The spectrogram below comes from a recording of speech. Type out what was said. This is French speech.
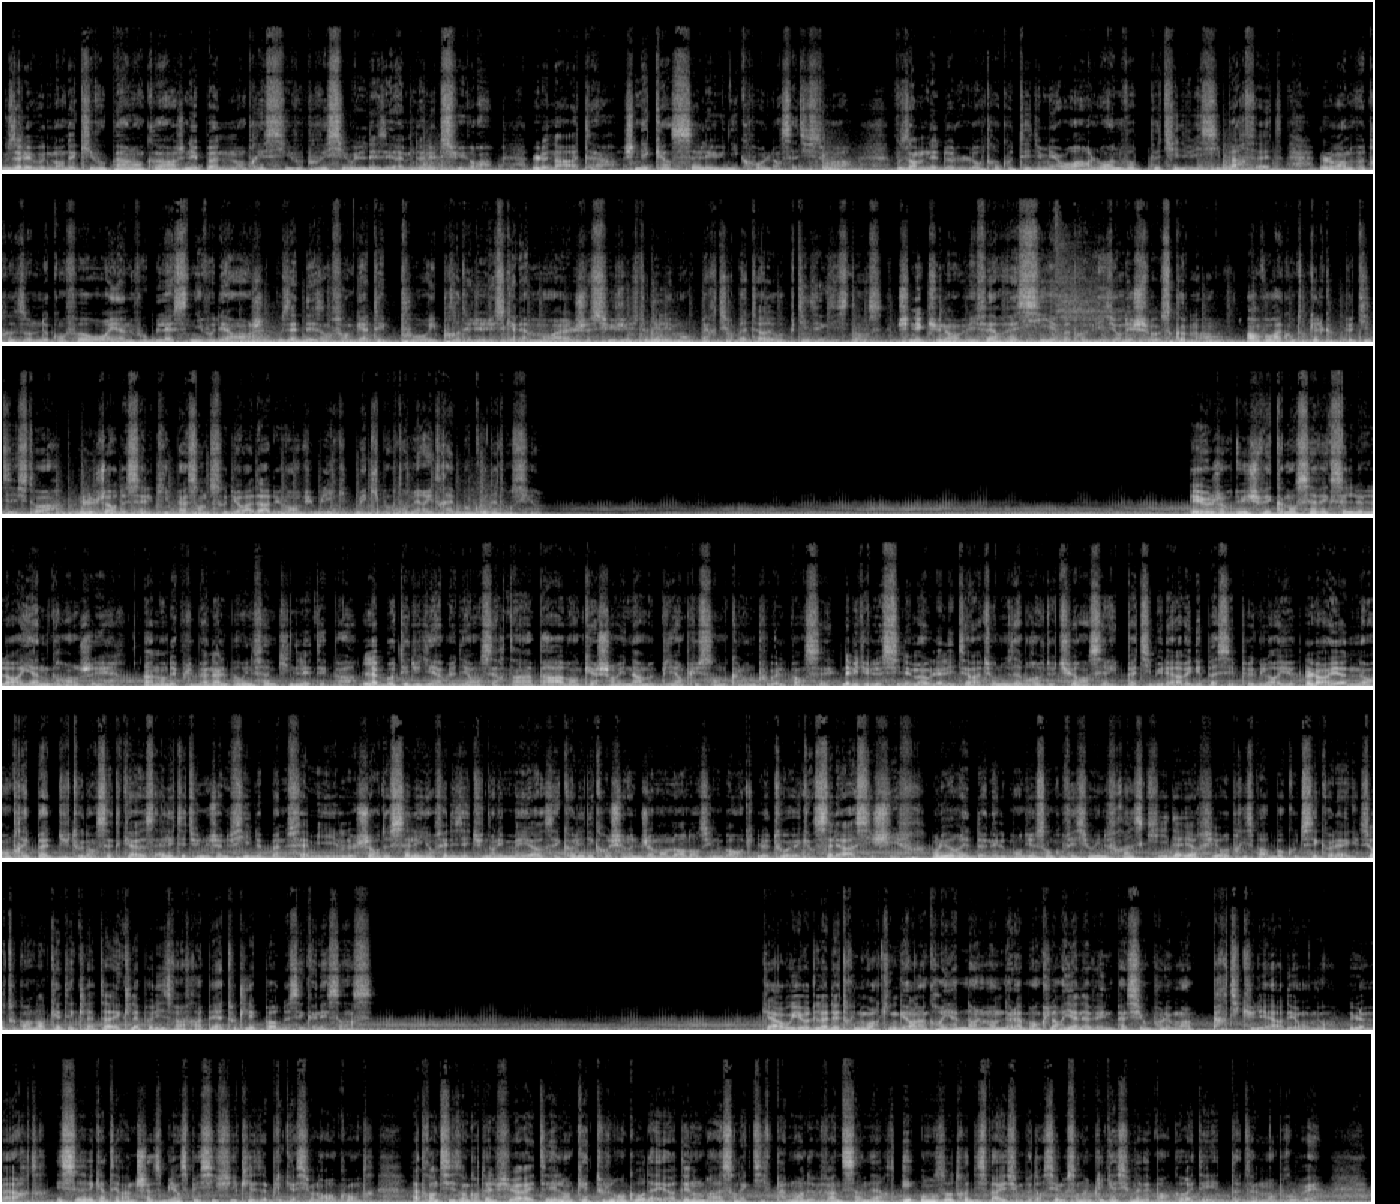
Vous allez vous demander qui vous parle encore, je n'ai pas de nom précis, vous pouvez si vous le désirez me donner le suivant. Le narrateur. Je n'ai qu'un seul et unique rôle dans cette histoire. Vous emmenez de l'autre côté du miroir, loin de vos petites vies si parfaites, loin de votre zone de confort où rien ne vous blesse ni vous dérange. Vous êtes des enfants gâtés, pourris, protégés jusqu'à la moelle. Je suis juste l'élément perturbateur de vos petites existences. Je n'ai qu'une envie, faire vaciller votre vision des choses. Comment? En vous racontant quelques petites histoires. Le genre de celles qui passent en dessous du radar du grand public, mais qui pourtant mériteraient beaucoup d'attention. Et aujourd'hui, je vais commencer avec celle de Lauriane Granger. Un nom des plus banals pour une femme qui ne l'était pas. La beauté du diable, diront certains, apparemment cachant une arme bien plus sombre que l'on ne pouvait le penser. D'habitude, le cinéma ou la littérature nous abreuve de tueurs en série patibulaires avec des passés peu glorieux. Lauriane ne rentrait pas du tout dans cette case. Elle était une jeune fille de bonne famille, le genre de celle ayant fait des études dans les meilleures écoles et décroché un job en or dans une banque, le tout avec un salaire à six chiffres. On lui aurait donné le bon Dieu sans confession, une phrase qui d'ailleurs fut reprise par beaucoup de ses collègues, surtout quand l'enquête éclata et que la police vint frapper à toutes les portes de ses connaissances. Car oui, au-delà d'être une working girl incroyable dans le monde de la banque, Lauriane avait une passion pour le moins particulière, dirons-nous, le meurtre. Et ce, avec un terrain de chasse bien spécifique, les applications de rencontre. À 36 ans quand elle fut arrêtée, l'enquête toujours en cours d'ailleurs dénombra à son actif pas moins de 25 meurtres et 11 autres disparitions potentielles où son implication n'avait pas encore été totalement prouvée.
